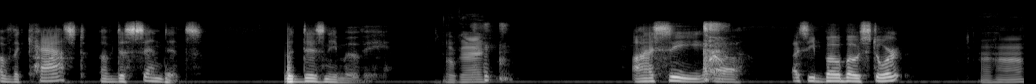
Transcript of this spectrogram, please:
of the cast of Descendants, the Disney movie. Okay. I see, uh, I see Booboo Stewart, Uh huh.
